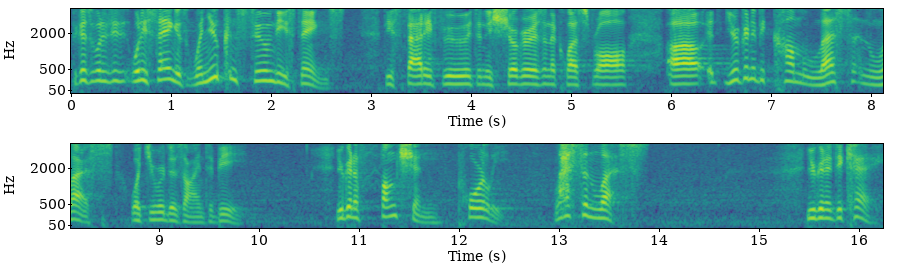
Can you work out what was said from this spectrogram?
Because what, he, what he's saying is when you consume these things, these fatty foods and these sugars and the cholesterol, uh, it, you're going to become less and less what you were designed to be. You're going to function poorly, less and less. You're going to decay.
